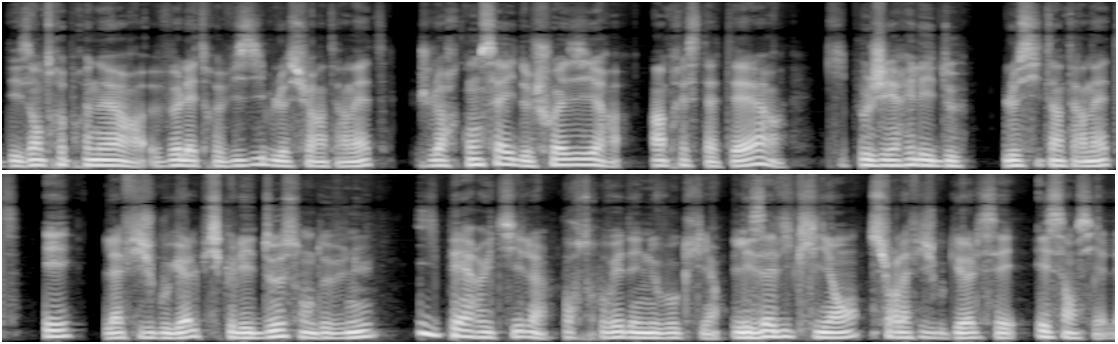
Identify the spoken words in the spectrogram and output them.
des entrepreneurs veulent être visibles sur Internet, je leur conseille de choisir un prestataire qui peut gérer les deux, le site Internet et la fiche Google, puisque les deux sont devenus hyper utiles pour trouver des nouveaux clients. Les avis clients sur la fiche Google, c'est essentiel.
